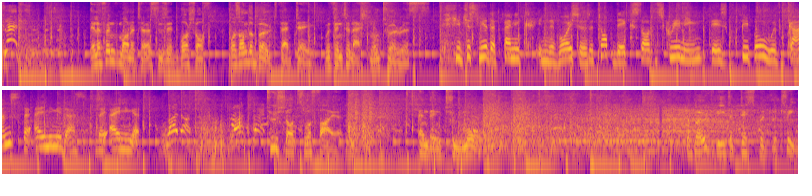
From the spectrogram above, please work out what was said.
Flat. Elephant monitor Suzette Boshoff was on the boat that day with international tourists. You just hear the panic in their voices. The top deck started screaming, there's people with guns, they're aiming at us. They're aiming at. Two shots were fired, and then two more. The boat beat a desperate retreat.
